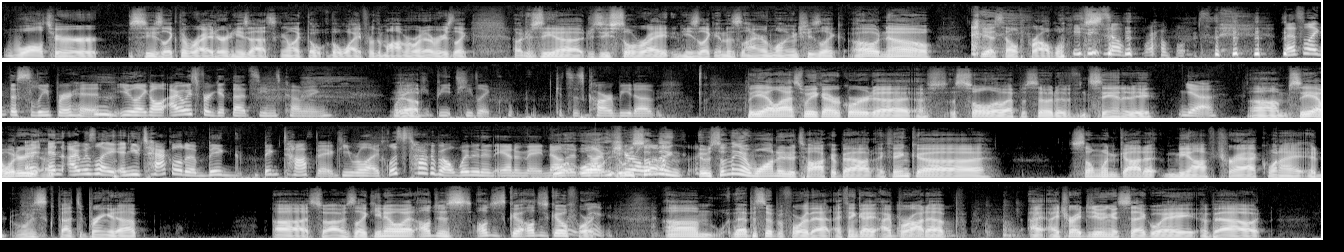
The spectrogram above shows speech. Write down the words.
Walter sees like the writer and he's asking like the the wife or the mom or whatever. He's like, "Oh, does he uh does he still write?" And he's like in this iron lung, and she's like, "Oh no, he has health problems." He's health problems. That's like the sleeper hit. You like all. I always forget that scene's coming. Where Yeah. he beat, he like gets his car beat up. But yeah, last week I recorded a solo episode of Insanity. Yeah, Um, so yeah, what are you? and, and I was like, and you tackled a big big topic. You were like, let's talk about women in anime now well, that well, it was something. It was something I wanted to talk about. I think uh, someone got uh me off track when I had, was about to bring it up. Uh, so I was like, you know what? I'll just, I'll just go, I'll just go Wait, for it. Um, the episode before that, I think I, I brought Oh. up, I, I tried doing a segue about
